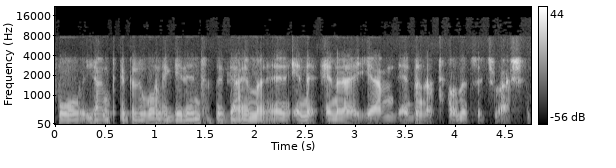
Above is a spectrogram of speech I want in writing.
for young people who want to get into the game in, in, in a um, in an employment situation?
